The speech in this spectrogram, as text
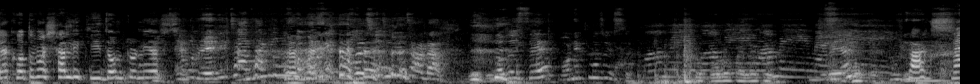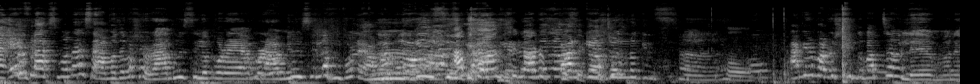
দেখো তোমার শালি কি যন্ত্র নিয়ে আসছে? মনে আমাদের রাত হয়েছিল পরে তারপর আমি হয়েছিলাম পরে আমার আপু আনছিল আরও পার্কের জন্য হ্যাঁ। আগের মানুষ কিন্তু বাচ্চা হলে মানে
